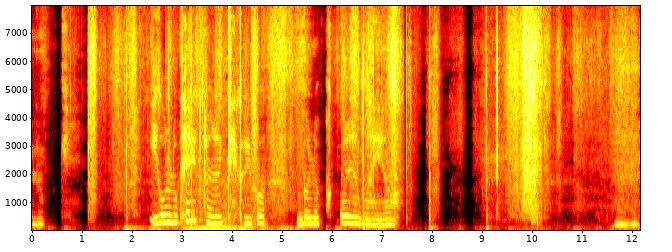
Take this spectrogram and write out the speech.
이렇게 이걸로 캐릭터를 이렇게 그리고 이걸로 바꾸려고 해요. 음.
